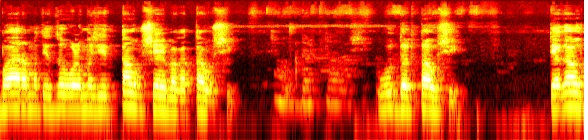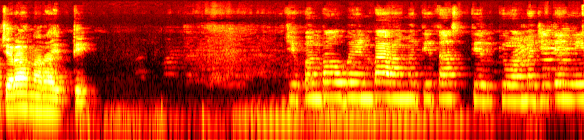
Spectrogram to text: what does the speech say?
बारामती जवळ म्हणजे तावशी आहे बघा तावशी. उदर तावशी. त्या गावचे राहणार आहेत ते. जे पण भाऊ बहीण बारामतीत असतील किंवा म्हणजे त्यांनी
